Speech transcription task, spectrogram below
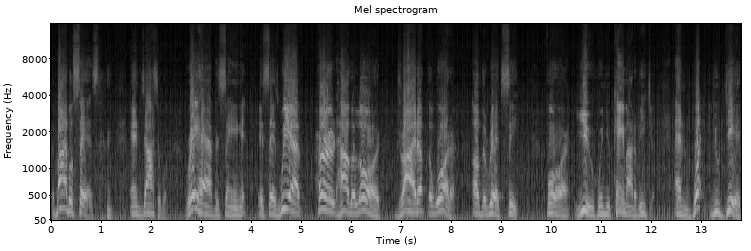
The Bible says in Joshua, Rahab is saying it, it says, We have heard how the Lord dried up the water of the Red Sea for you when you came out of Egypt, and what you did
